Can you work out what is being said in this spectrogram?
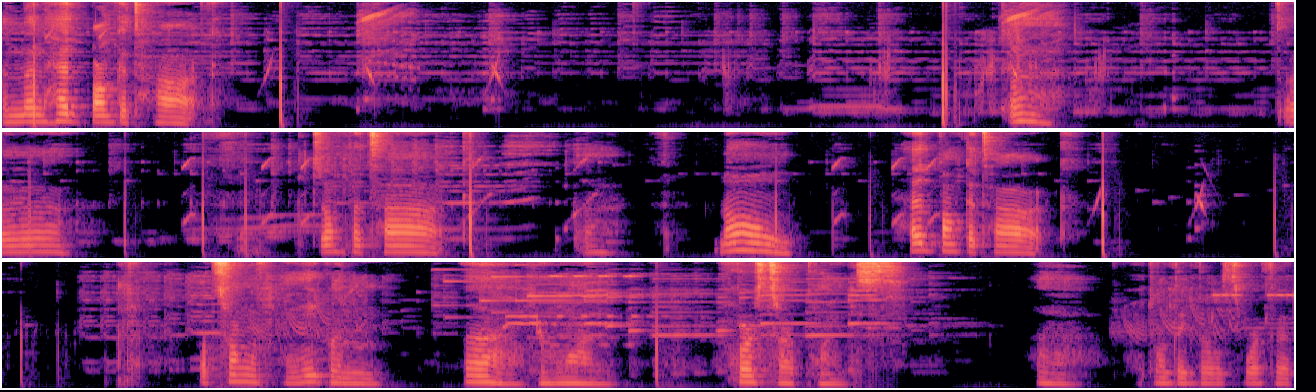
And then head bonk attack. Ugh. Jump attack. Uh. No. Head bonk attack. What's wrong with ah, my apron? Ugh, we won. Four star points. Ugh, I don't think that was worth it.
